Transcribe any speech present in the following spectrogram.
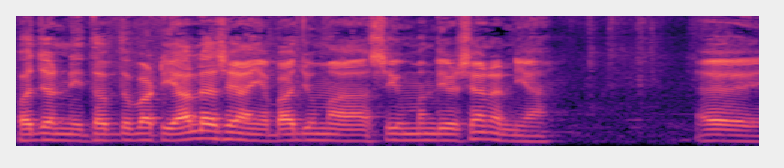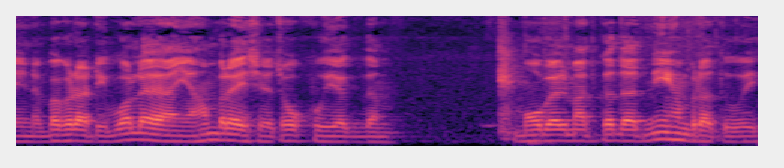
ભજનની ધબધબાટી હાલે છે, અહીંયા બાજુમાં શિવ મંદિર છે ને ત્યાં. એ ને બગડાટી બોલે, અહીંયા સંભળાય છે ચોખ્ખું એકદમ. મોબાઈલમાં કદાચ નહીં સંભળાતું હોય.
